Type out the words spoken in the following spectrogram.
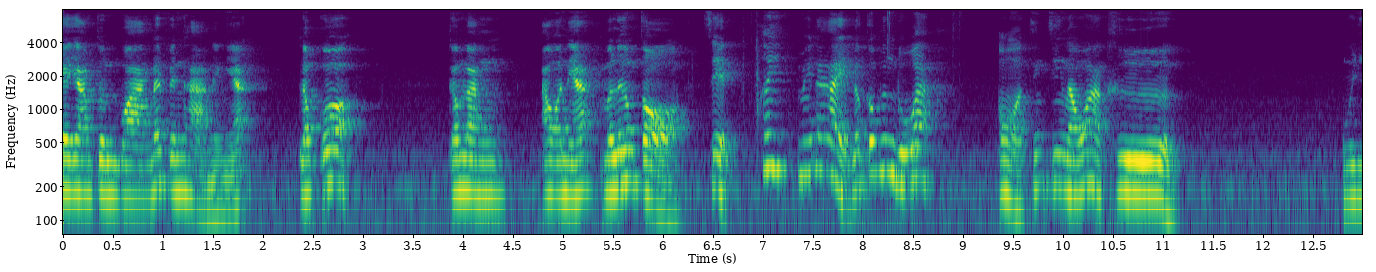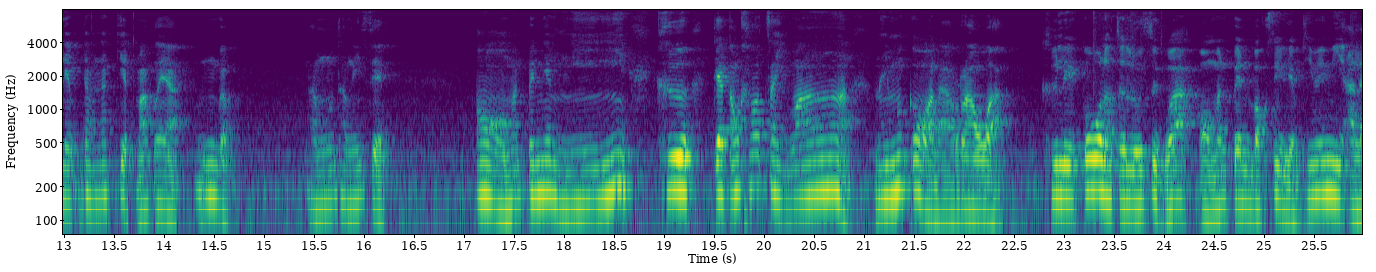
ยายามจนวางได้เป็นฐานอย่างเงี้ย แล้วก็กำลังเอาอันเนี้ยมาเริ่มต่อเสร็จเฮ้ยไม่ได้ แล้วก็เพิ่งรู้ว่าอ๋อจริง ๆ แล้วอะคืออุ้ยเล็บดำน่าเกลียดมากเลยอะเพิ่งแบบทำนู้นทำนี้เสร็จอ๋อ มันเป็นอย่างนี้ คือแกต้องเข้าใจว่าในเมื่อก่อนอะเราอะ คือเลโก้เราจะรู้สึกว่าอ๋อมันเป็นบล็อกสี่เหลี่ยมที่ไม่มีอะไร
